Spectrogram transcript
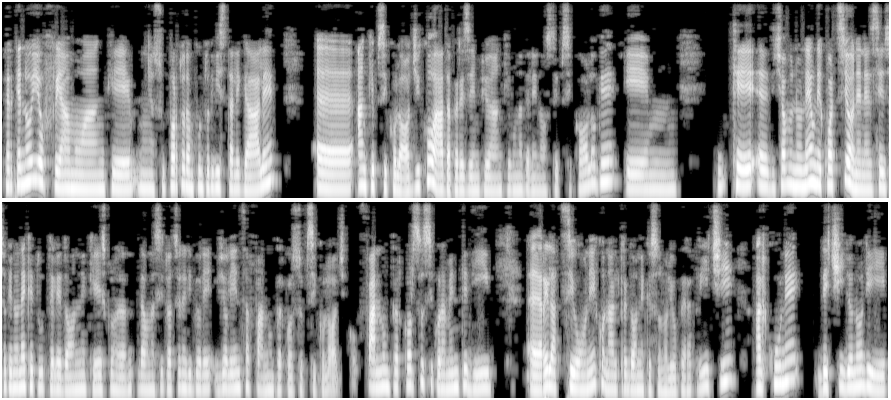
perché noi offriamo anche supporto da un punto di vista legale, eh, anche psicologico. Ada, per esempio, è anche una delle nostre psicologhe e che eh, diciamo non è un'equazione, nel senso che non è che tutte le donne che escono da, da una situazione di violenza fanno un percorso psicologico, fanno un percorso sicuramente di eh, relazione con altre donne che sono le operatrici, alcune decidono di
